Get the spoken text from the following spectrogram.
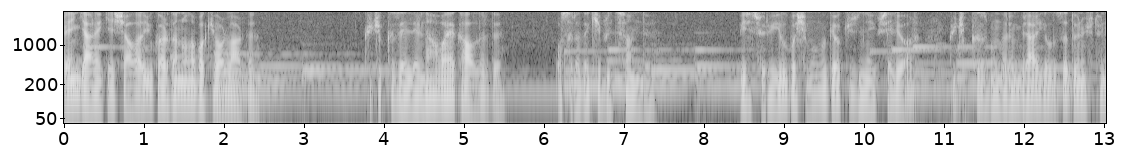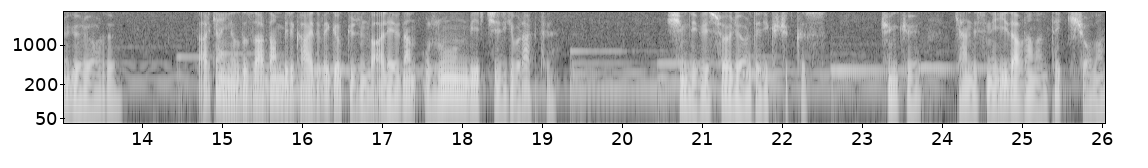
rengarenk eşyalar yukarıdan ona bakıyorlardı. Küçük kız ellerini havaya kaldırdı. O sırada kibrit söndü. Bir sürü yılbaşı mumu gökyüzüne yükseliyor, küçük kız bunların birer yıldıza dönüştüğünü görüyordu. Derken yıldızlardan biri kaydı ve gökyüzünde alevden uzun bir çizgi bıraktı. Şimdi biri söylüyor dedi küçük kız. Çünkü kendisine iyi davranan tek kişi olan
